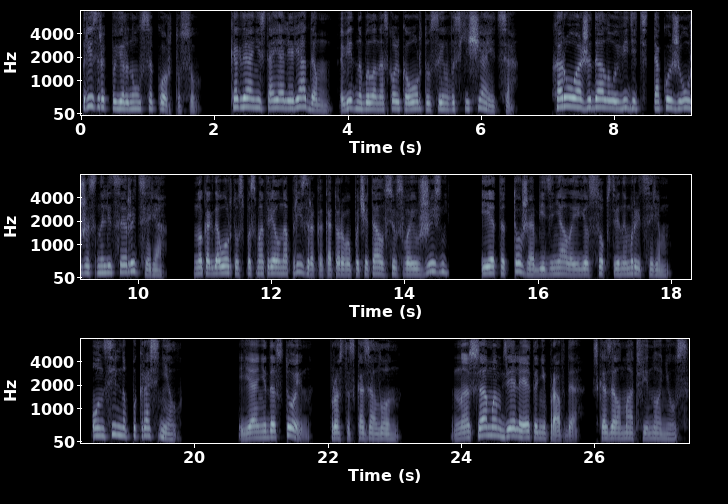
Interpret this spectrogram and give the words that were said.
Призрак повернулся к Ортусу. Когда они стояли рядом, видно было, насколько Ортус им восхищается. Хароу ожидала увидеть такой же ужас на лице рыцаря, но когда Ортус посмотрел на призрака, которого почитал всю свою жизнь, и это тоже объединяло ее с собственным рыцарем, он сильно покраснел. «Я недостоин», — просто сказал он. «На самом деле это неправда», — сказал Матфи Нониус.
